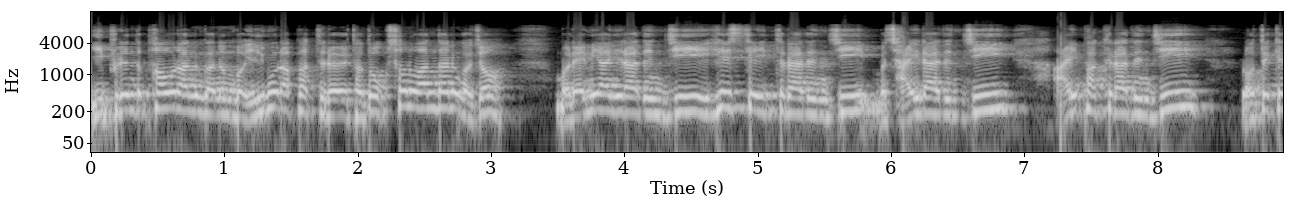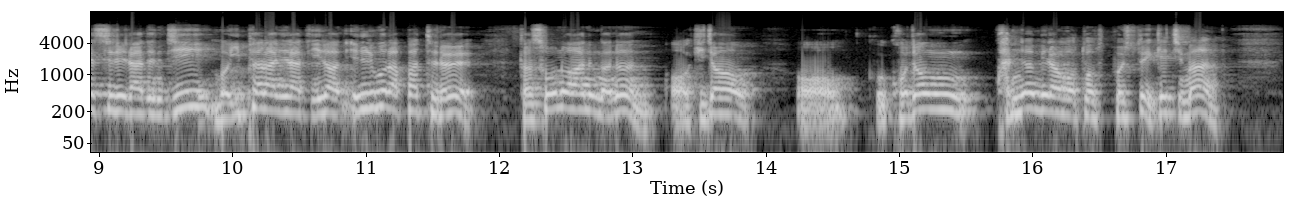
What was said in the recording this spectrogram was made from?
이 브랜드 파워라는 거는 뭐 일군 아파트를 더더욱 선호한다는 거죠. 뭐 레미안이라든지 힐스테이트라든지 뭐 자이라든지 아이파크라든지 롯데캐슬이라든지 뭐 이편안이라든지 이런 일군 아파트를 더 선호하는 거는 어 기정 어 그 고정 관념이라고 또 볼 수도 있겠지만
